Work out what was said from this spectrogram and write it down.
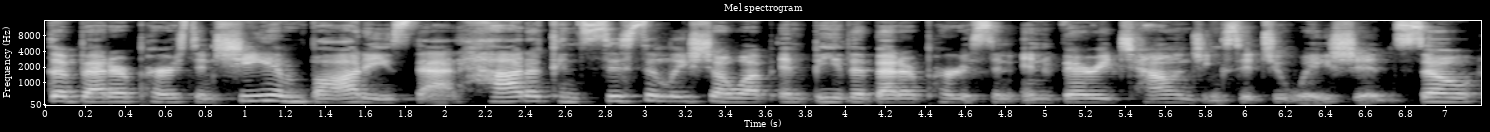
the better person. She embodies that, how to consistently show up and be the better person in very challenging situations. So,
